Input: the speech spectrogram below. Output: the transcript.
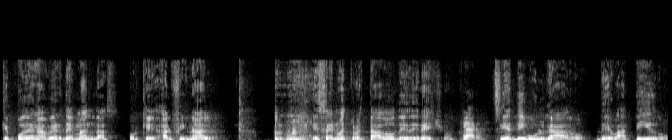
que pueden haber demandas, porque al final ese es nuestro estado de derecho. Claro. Si es divulgado, debatido,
